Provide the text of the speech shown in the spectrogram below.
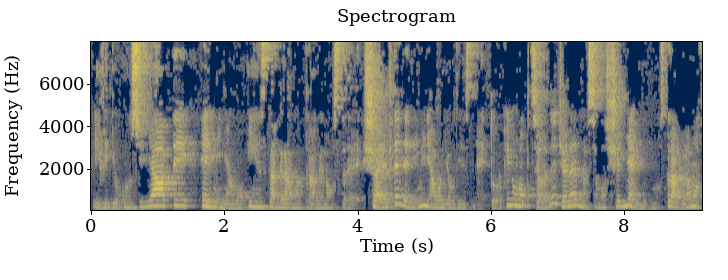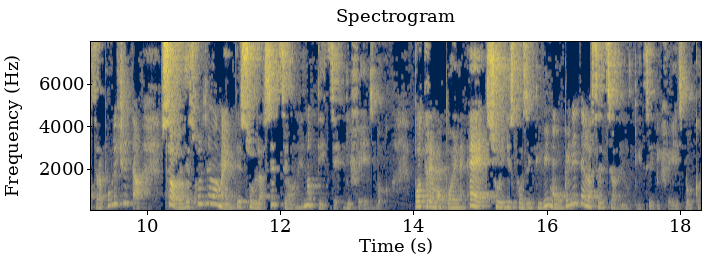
i video consigliati, eliminiamo Instagram tra le nostre scelte ed eliminiamo gli audience network. In un'opzione del genere noi stiamo scegliendo di mostrare la nostra pubblicità solo ed esclusivamente sulla sezione notizie di Facebook. Potremo poi, è sui dispositivi mobili della sezione notizie di Facebook.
